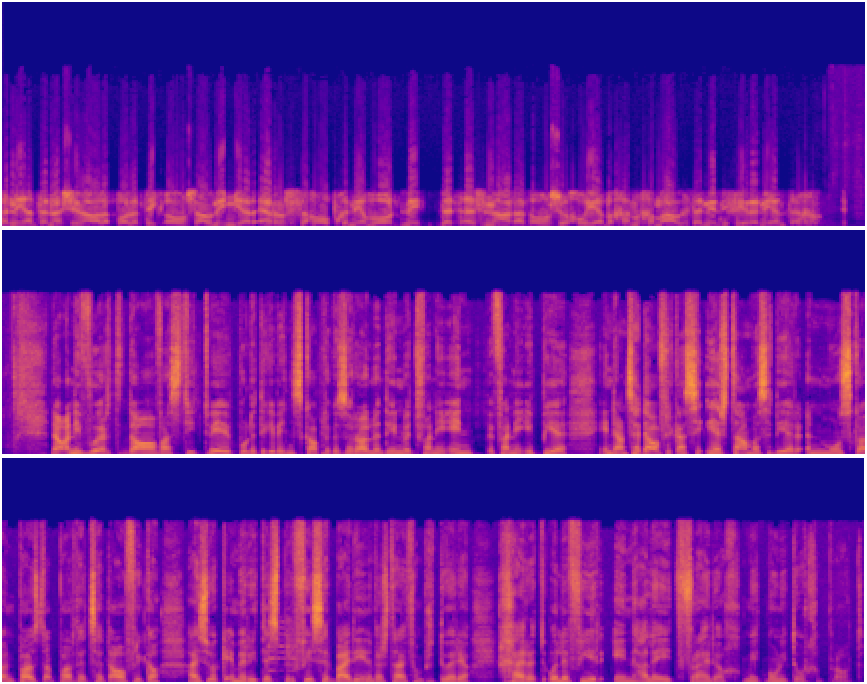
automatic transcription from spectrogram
in die internasionale politiek ons sal nie meer ernstig opgeneem word nie. Dit is nadat ons so goeie begin gemaak het in 1994. Nou aan die woord daar was die twee politieke wetenskaplikes Roland Henwood van die N van die IP en dan Suid-Afrika se eerste ambassadeur in Moskou en post-apartheid Suid-Afrika. Hy is ook emeritus professor by die Universiteit van Pretoria, Gerrit Olivier en hulle het Vrydag met Monitor gepraat.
